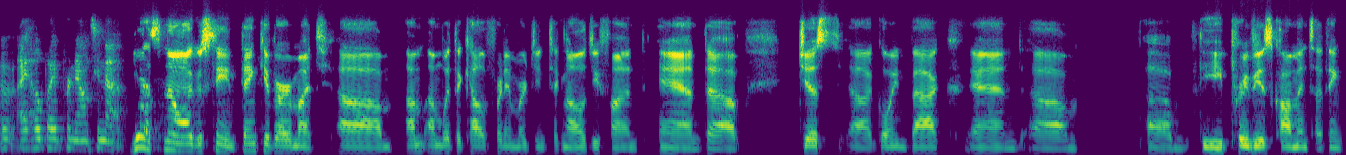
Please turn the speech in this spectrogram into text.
uh, I hope I'm pronouncing that. Yes, no, Augustine, thank you very much. Um, I'm, I'm with the California Emerging Technology Fund and uh, just uh, going back and um, um, the previous comments, I think,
